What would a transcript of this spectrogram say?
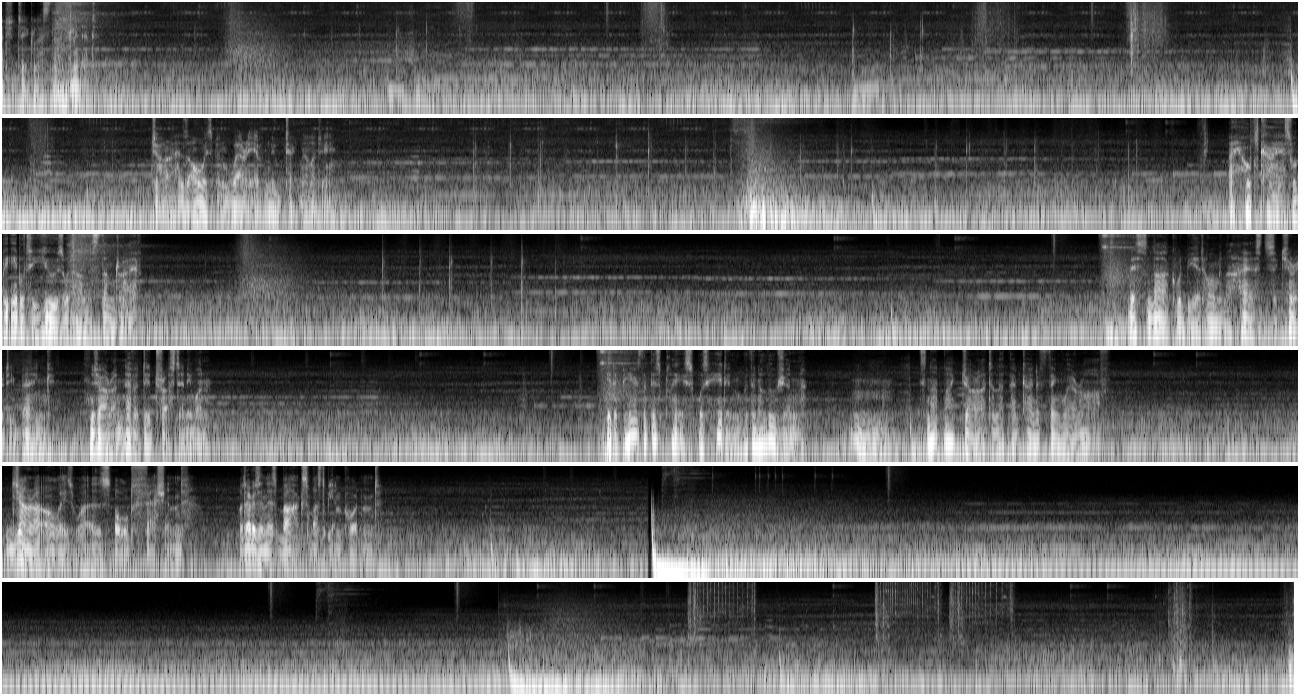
That should take less than a minute. Jara has always been wary of new technology. I hope Kaius will be able to use what's on this thumb drive. This lock would be at home in the highest security bank. Jara never did trust anyone. It appears that this place was hidden with an illusion. Hmm. It's not like Jara to let that kind of thing wear off. Jara always was old-fashioned. Whatever's in this box must be important.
